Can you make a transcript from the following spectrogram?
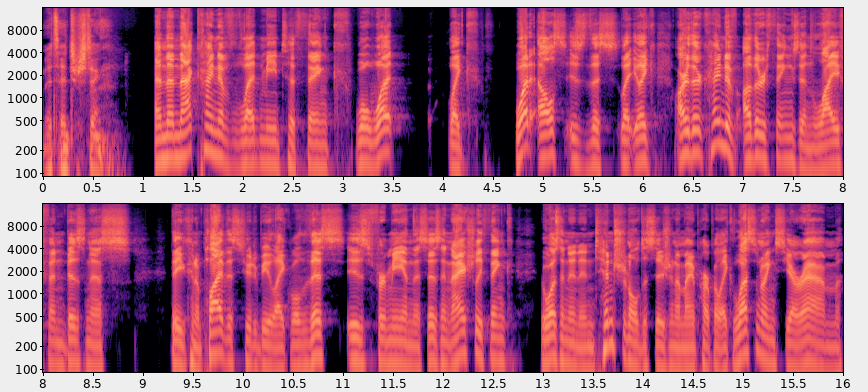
that's interesting. And then that kind of led me to think, well, what like what else is this like like are there kind of other things in life and business that you can apply this to to be like, well, this is for me and this isn't. And I actually think it wasn't an intentional decision on my part, but like less annoying CRM.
